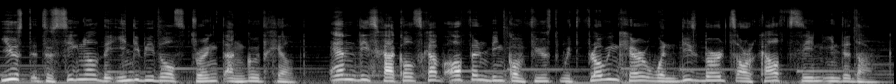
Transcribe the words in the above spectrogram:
used to signal the individual's strength and good health, and these hackles have often been confused with flowing hair when these birds are half seen in the dark,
